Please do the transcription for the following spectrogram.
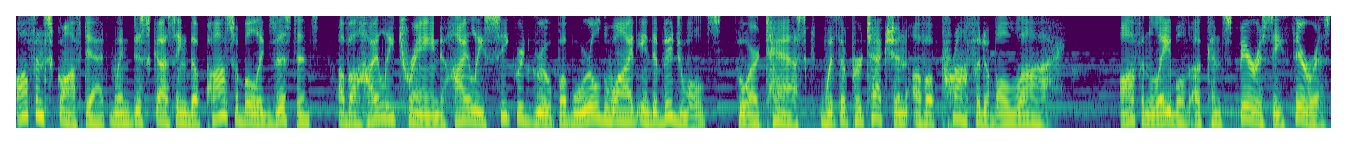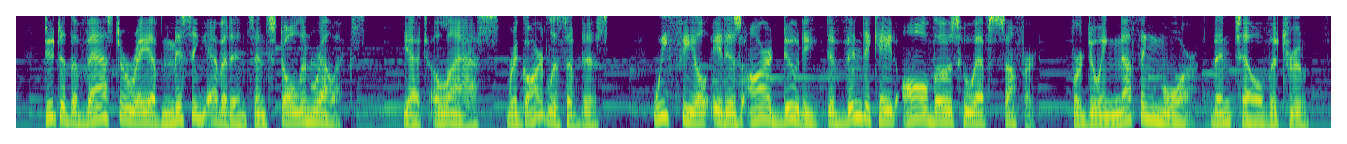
often scoffed at when discussing the possible existence of a highly trained, highly secret group of worldwide individuals who are tasked with the protection of a profitable lie. Often labeled a conspiracy theorist due to the vast array of missing evidence and stolen relics. Yet, alas, regardless of this, we feel it is our duty to vindicate all those who have suffered for doing nothing more than tell the truth.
